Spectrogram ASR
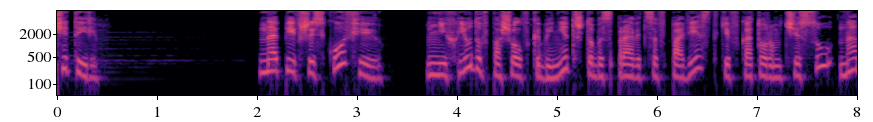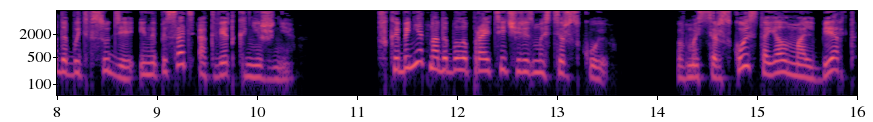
4. Напившись кофею, Нехлюдов пошел в кабинет, чтобы справиться в повестке, в котором часу надо быть в суде и написать ответ княжне. В кабинет надо было пройти через мастерскую. В мастерской стоял мольберт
